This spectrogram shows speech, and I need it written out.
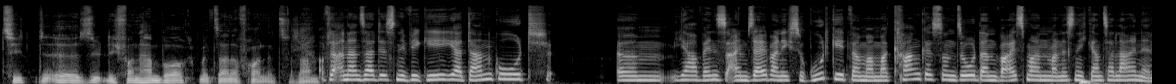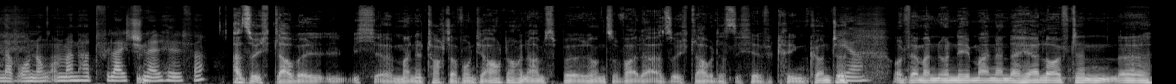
zieht äh, südlich von Hamburg mit seiner Freundin zusammen. Auf der anderen Seite ist eine WG ja dann gut, ähm, ja, wenn es einem selber nicht so gut geht, wenn man mal krank ist und so, dann weiß man, man ist nicht ganz alleine in der Wohnung und man hat vielleicht schnell Hilfe. Also ich glaube, ich, äh, meine Tochter wohnt ja auch noch in Eimsbüttel und so weiter. Also ich glaube, dass ich Hilfe kriegen könnte. Ja. Und wenn man nur nebeneinander herläuft, dann äh,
